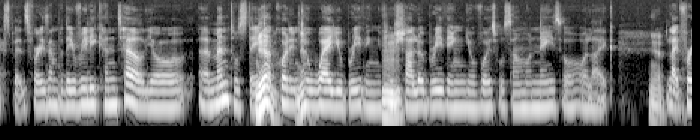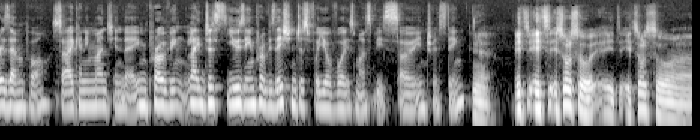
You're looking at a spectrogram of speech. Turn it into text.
experts, for example, they really can tell your uh, mental state Yeah, according to yeah. Mm-hmm. where you're breathing. If you're shallow breathing, your voice will sound more nasal or like, yeah, like for example. So I can imagine that improving, like just using improvisation just for your voice must be so interesting. yeah. It's it's it's also it, it's also uh,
